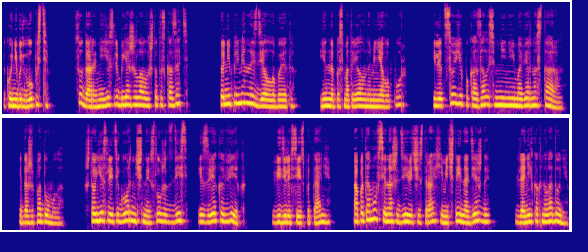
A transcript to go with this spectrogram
какой-нибудь глупости? Сударыня, если бы я желала что-то сказать, то непременно сделала бы это. Инна посмотрела на меня в упор, и лицо ее показалось мне неимоверно старым. Я даже подумала, что если эти горничные служат здесь из века в век, видели все испытания, а потому все наши девичьи страхи, мечты и надежды для них как на ладони.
